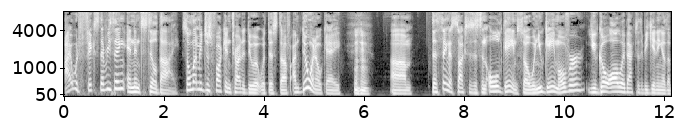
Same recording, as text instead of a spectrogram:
I would fix everything and then still die. So let me just fucking try to do it with this stuff. I'm doing okay. Um, the thing that sucks is it's an old game, so when you game over, you go all the way back to the beginning of the,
